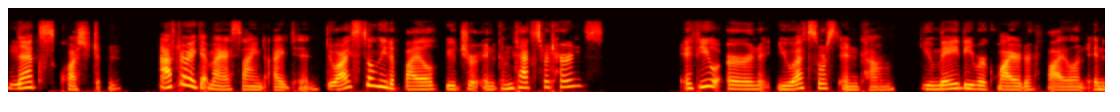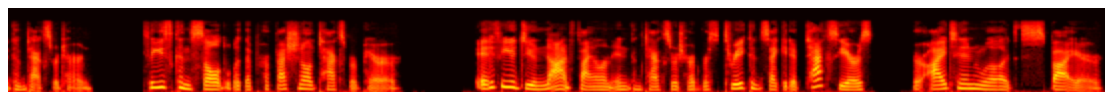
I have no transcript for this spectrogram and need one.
Next question. After I get my assigned ITIN, do I still need to file future income tax returns? If you earn U.S. sourced income, you may be required to file an income tax return. Please consult with a professional tax preparer if you do not file an income tax return for three consecutive tax years, your ITIN will expire.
